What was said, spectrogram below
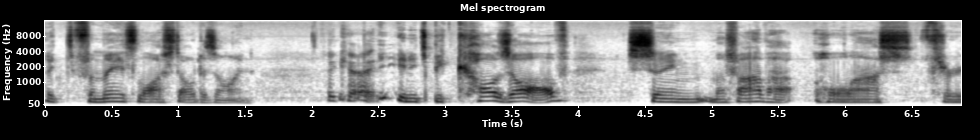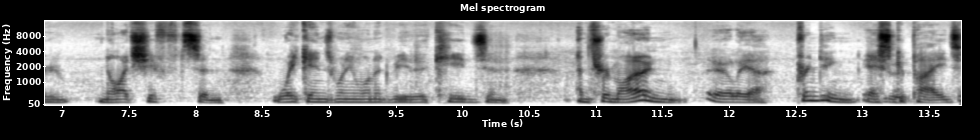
It, for me, it's lifestyle design. Okay. And it's because of seeing my father haul ass through night shifts and weekends when he wanted to be with the kids and, and through my own earlier printing escapades,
